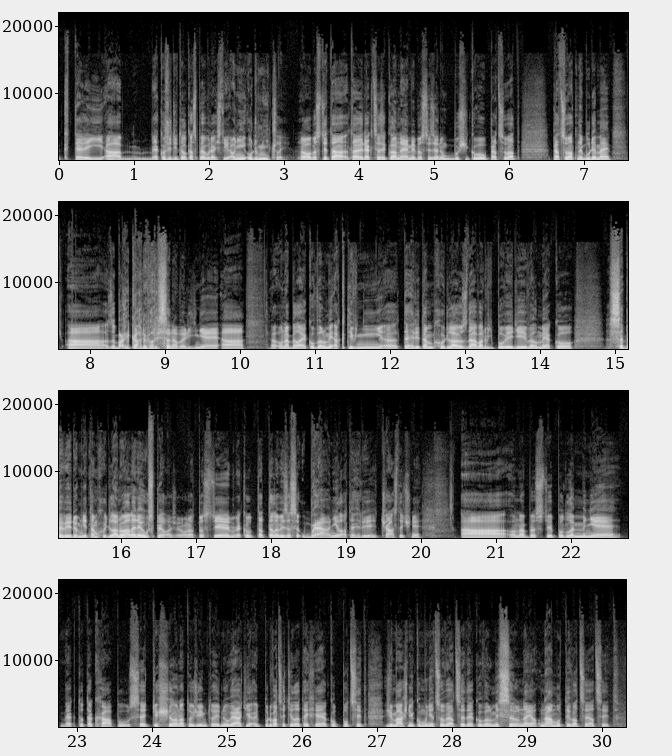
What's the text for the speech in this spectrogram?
který a jako ředitelka zpravodajství. A oni ji odmítli. No, prostě ta, ta redakce řekla, ne, my prostě s Janou Bobošíkovou pracovat, pracovat nebudeme a zabarikádovali se na Velíně a ona byla jako velmi aktivní, tehdy tam chodila rozdávat výpovědi, velmi jako sebevědomě tam chodila, no ale neuspěla, že Ona prostě, jako ta televize se ubránila tehdy částečně a ona prostě podle mě, jak to tak chápu, se těšila na to, že jim to jednou vrátí a po 20 letech je jako pocit, že máš někomu něco vracet jako velmi silná motivace a cit.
